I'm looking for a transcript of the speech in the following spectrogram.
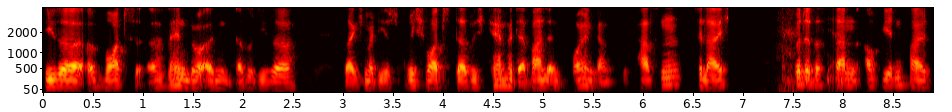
diese Wortwendung, also diese, sage ich mal, dieses Sprichwort, dadurch käme der Ball ins Rollen ganz gut passen. Vielleicht würde das ja. dann auf jeden Fall,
